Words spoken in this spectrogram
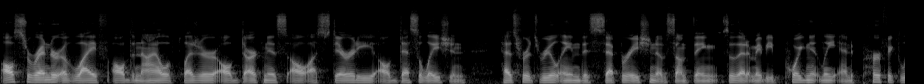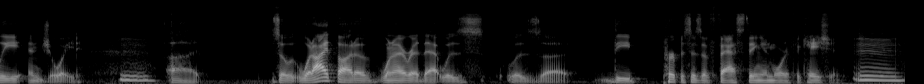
All surrender of life, all denial of pleasure, all darkness, all austerity, all desolation has for its real aim this separation of something so that it may be poignantly and perfectly enjoyed. Mm. Uh, so what I thought of when I read that was was uh, the purposes of fasting and mortification, Mm.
